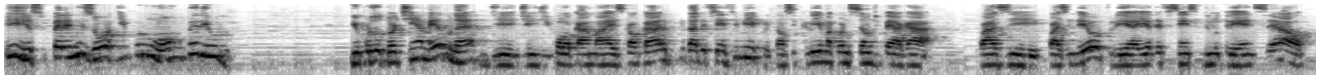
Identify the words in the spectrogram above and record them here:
e isso perenizou aqui por um longo período. E o produtor tinha medo né, de, de, de colocar mais calcário porque dá deficiência de micro. Então, se cria uma condição de pH quase, quase neutro, e aí a deficiência de nutrientes é alta.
